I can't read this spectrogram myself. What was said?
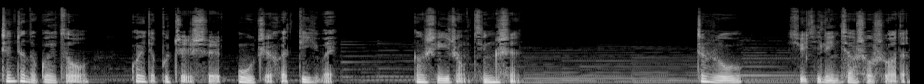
真正的贵族，贵的不只是物质和地位，更是一种精神。正如。许吉林教授说的：“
